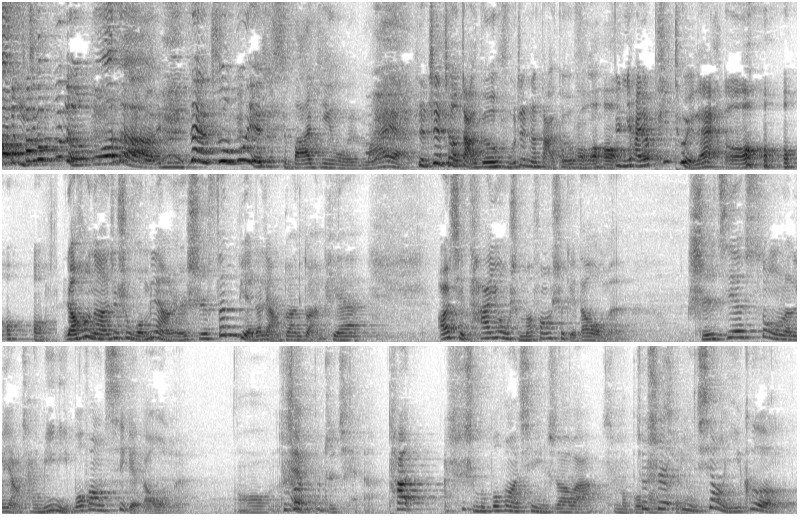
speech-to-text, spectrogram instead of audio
你这个不能播的。你在做梦也是十八斤，我的妈呀！是正常打歌服，正常打歌服，哦就你还要劈腿嘞。哦，然后呢，就是我们两人是分别的两段短片，而且他用什么方式给到我们？直接送了两台迷你播放器给到我们。哦，就就是是不值钱啊，它是什么播放器，你知道吧？什么播就放器就？是你，像一个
